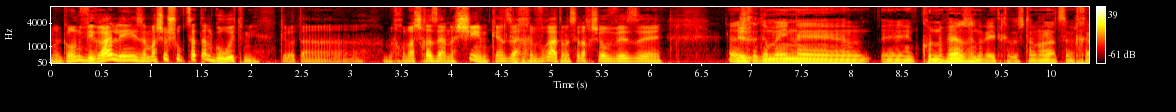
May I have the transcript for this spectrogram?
מנגנון ויראלי זה משהו שהוא קצת אלגוריתמי. כאילו, אתה, המכונה שלך זה אנשים, כן? זה כן. החברה, אתה מנסה לחשוב איזה... לא, יש לך גם מעין conversion rate כזה, שאתה אומר לעצמך,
